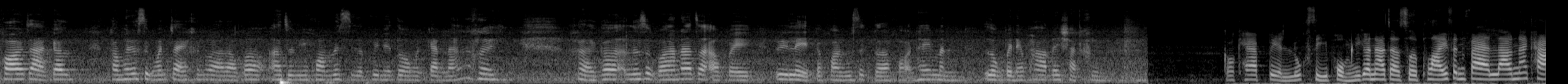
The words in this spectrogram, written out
พออาจารย์ก็ทำให้รู้สึกมั่นใจขึ้นว่า เราก็อาจจะมีความเป็นศิลปินในตัวเหมือนกันนะอะไรอย่างงี้ค่ะก็รู้สึกว่าน่าจะเอาไป relate กับความรู้สึกตัวละครให้มันลงไปในภาพได้ชัดขึ้นค่ะ ก็แค่เปลี่ยนลุคสีผมนี่ก็น่าจะเซอร์ไพรส์แฟนๆแล้วนะคะ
